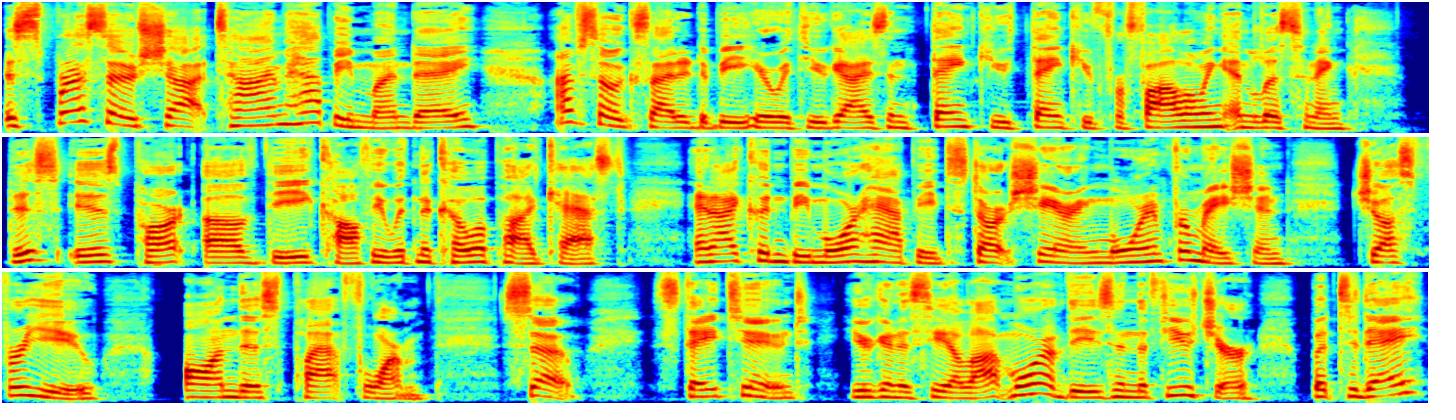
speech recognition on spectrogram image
Espresso shot time. Happy Monday. I'm so excited to be here with you guys and thank you, thank you for following and listening. This is part of the Coffee with Nicoa podcast, and I couldn't be more happy to start sharing more information just for you on this platform. So stay tuned. You're going to see a lot more of these in the future. But today,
